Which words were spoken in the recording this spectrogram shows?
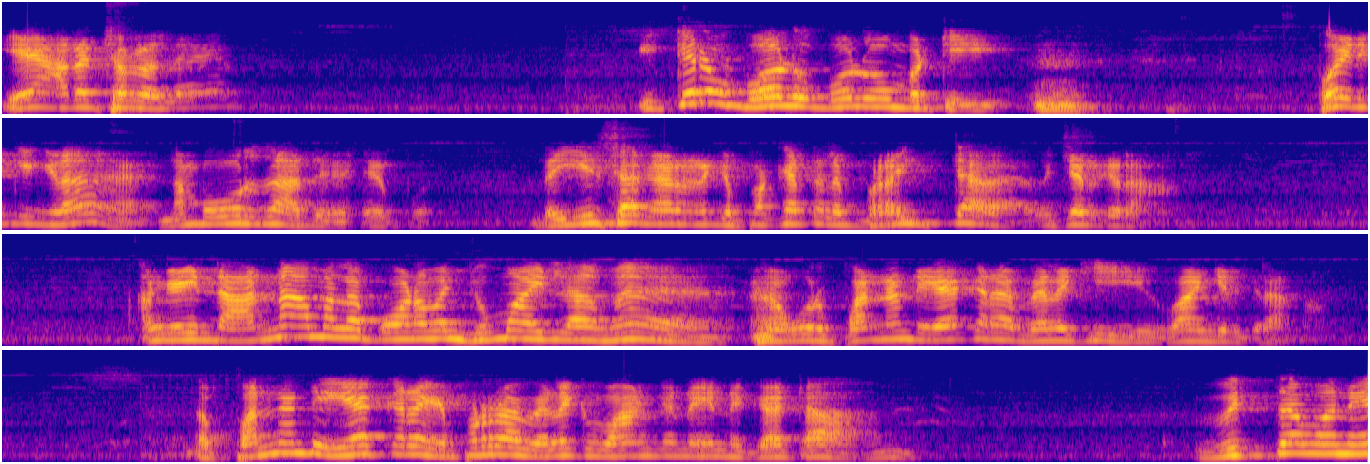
ஏன் அதை சொல்லலை? இக்கரம் போலு போலுவம்பட்டி. போயிருக்கீங்களா? நம்ம ஊர் தான் அது. இந்த ஈசாக்காரனுக்கு பக்கத்தில் பிரைட்டாக வச்சிருக்கிறான். அங்கே இந்த அண்ணாமலை போனவன் சும்மா இல்லாமல் ஒரு பன்னெண்டு ஏக்கரை விலைக்கு வாங்கியிருக்கிறான். இந்த பன்னெண்டு ஏக்கரை எப்படா விலைக்கு வாங்கினேன்னு கேட்டால் வித்தவனே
